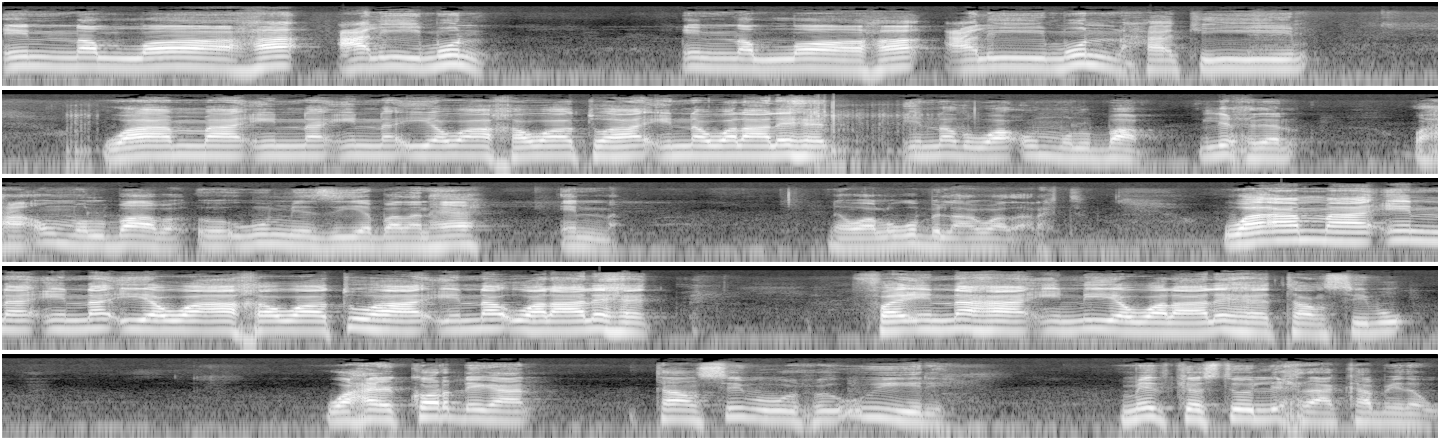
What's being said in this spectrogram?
ina allaha caliimun ina allaha caliimun xakiim wa amaa ina ina iyo wa akhawaatuhaa ina walaalaheed inadu waa umulbaab lixdan waxaa umulbaaba oo ugu mesiye badan hee ina na waa lagu bilaaba waad aragta wa amaa ina ina iyo wa akhawaatuhaa ina walaalaheed fa inahaa iniya walaalaheed tansibu. Waxay kor dhigaan tansibu wuxuu u yidhi mid kastoo lixdaa ka mida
